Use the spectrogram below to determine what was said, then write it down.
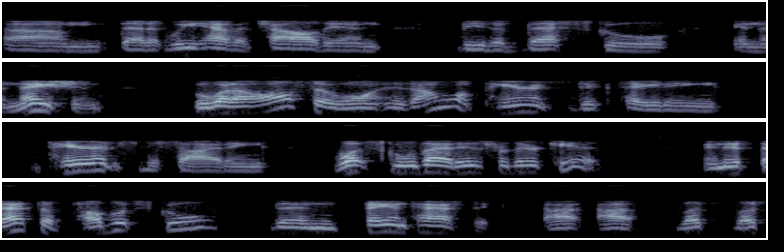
um, that we have a child in be the best school in the nation. But what I also want is I want parents dictating, parents deciding what school that is for their kids. And if that's a public school, then fantastic. I, I, let's let's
